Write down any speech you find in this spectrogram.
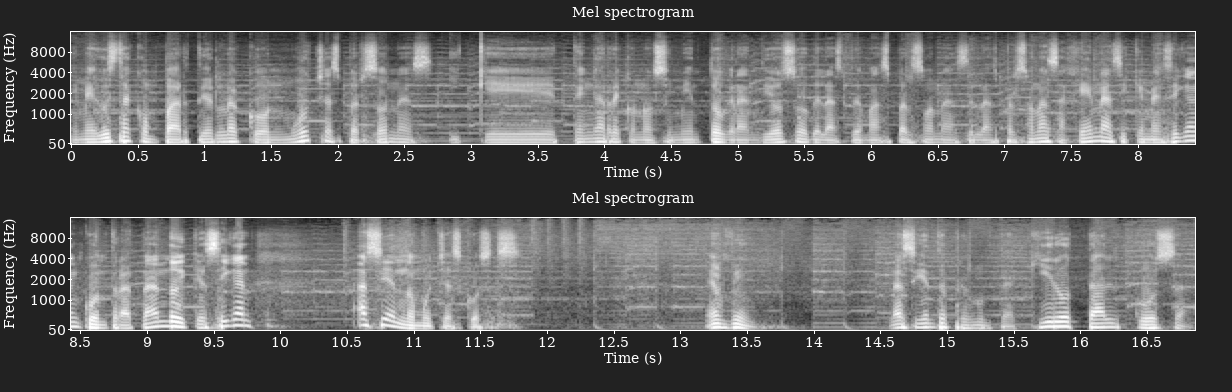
y me gusta compartirla con muchas personas y que tenga reconocimiento grandioso de las demás personas, de las personas ajenas y que me sigan contratando y que sigan haciendo muchas cosas. En fin, la siguiente pregunta, quiero tal cosa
